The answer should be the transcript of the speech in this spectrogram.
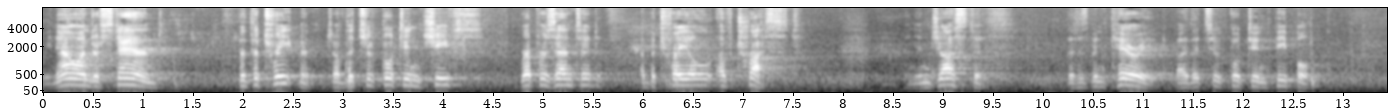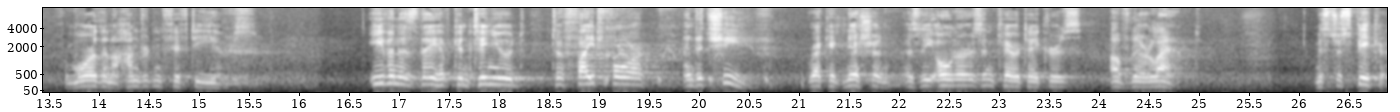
We now understand that the treatment of the Chilcotin chiefs represented a betrayal of trust, an injustice that has been carried by the Chilcotin people for more than 150 years even as they have continued to fight for and achieve recognition as the owners and caretakers of their land. Mr. Speaker,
